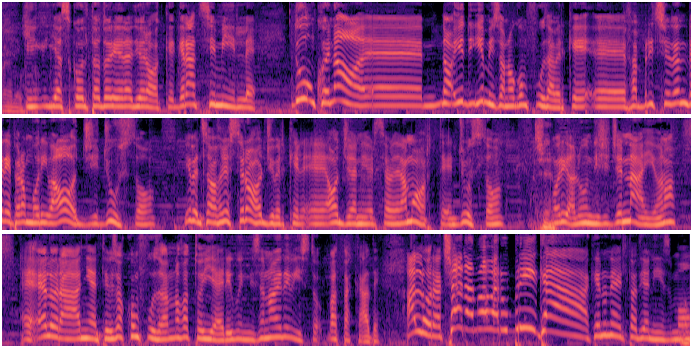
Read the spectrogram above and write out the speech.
Eh, so. gli ascoltatori di Radio Rock. Grazie mille. Dunque, no, eh, no io, io mi sono confusa perché eh, Fabrizio D'André però moriva oggi, giusto? Io pensavo facessero oggi perché eh, oggi è l'anniversario della morte, giusto? Sì. Moriva l'11 gennaio, no? Eh, E allora niente, mi sono confusa, l'hanno fatto ieri, quindi se non avete visto, va attaccate. Allora, c'è una nuova rubrica che non è il tatianismo.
